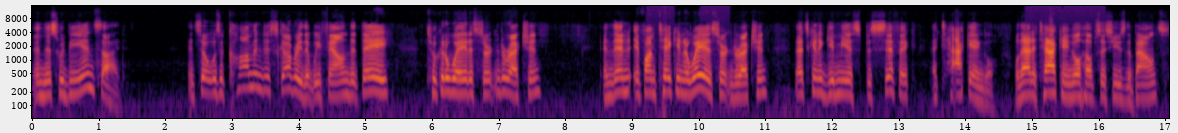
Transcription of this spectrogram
and this would be inside. And so it was a common discovery that we found that they took it away at a certain direction. And then if I'm taking it away a certain direction, that's going to give me a specific attack angle. Well, that attack angle helps us use the bounce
